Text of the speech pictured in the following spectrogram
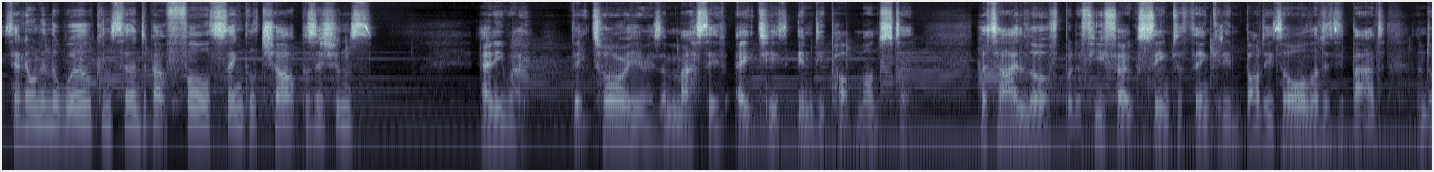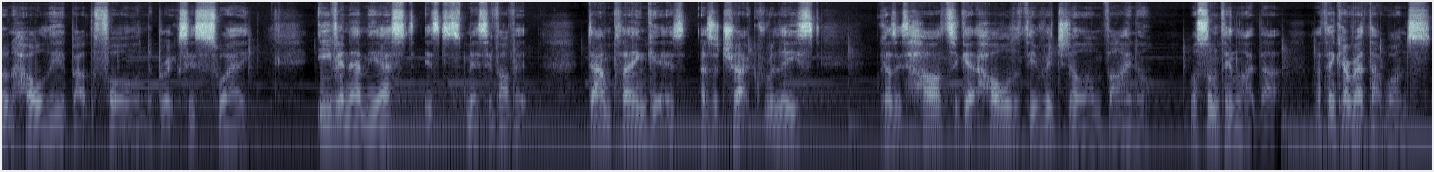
Is anyone in the world concerned about Fall single chart positions? Anyway, Victoria is a massive 80s indie pop monster that I love, but a few folks seem to think it embodies all that is bad and unholy about the fall under Brix's sway. Even MES is dismissive of it, downplaying it as, as a track released because it's hard to get hold of the original on vinyl, or something like that. I think I read that once.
